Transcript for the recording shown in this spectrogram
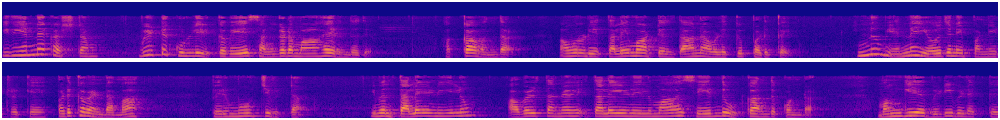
இது என்ன கஷ்டம்? வீட்டுக்குள்ளே இருக்கவே சங்கடமாக இருந்தது. அக்கா வந்தாள். அவனுடைய தலைமாட்டில் தான் அவளுக்கு படுக்கை. இன்னும் என்ன யோஜனை பண்ணிட்டு படுக்க வேண்டாமா? பெருமூச்சு விட்டான். இவன் தலையணியிலும் அவள் தன தலையணியிலுமாக சேர்ந்து உட்கார்ந்து கொண்டாள். மங்கிய விடிவிளக்கு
